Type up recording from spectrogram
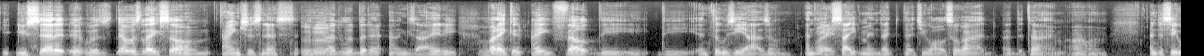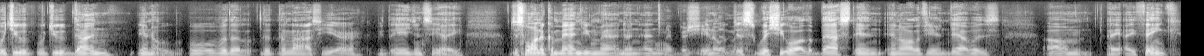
you said it it was there was like some anxiousness mm-hmm. a little bit of anxiety mm-hmm. but i could i felt the the enthusiasm and the right. excitement that, that you also had at the time um, and to see what you what you've done you know over the, the, the last year with the agency i just want to commend you man and and you know that, just wish you all the best in in all of your endeavors um, I, I think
